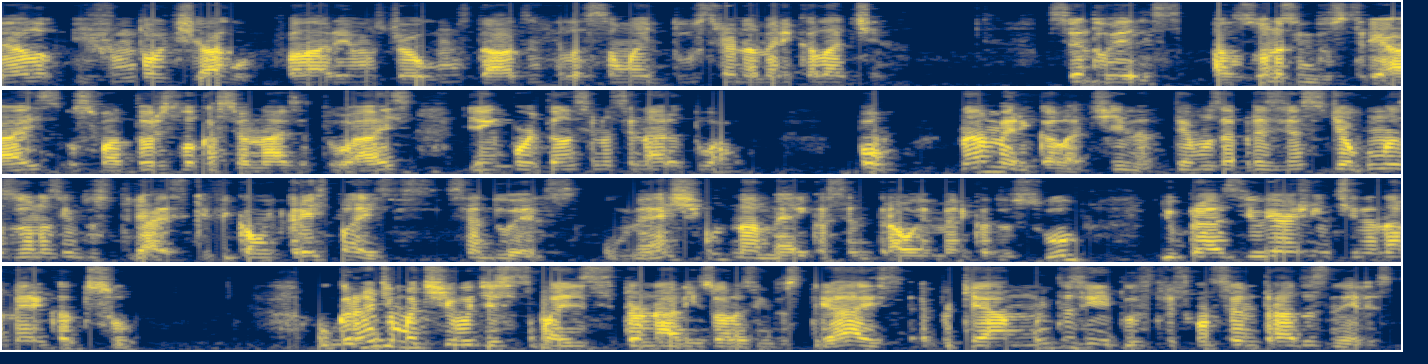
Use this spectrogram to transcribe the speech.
Marcelo e, junto ao Tiago, falaremos de alguns dados em relação à indústria na América Latina, sendo eles as zonas industriais, os fatores locacionais atuais e a importância no cenário atual. Bom, na América Latina, temos a presença de algumas zonas industriais que ficam em três países, sendo eles o México, na América Central e América do Sul, e o Brasil e a Argentina, na América do Sul. O grande motivo de esses países se tornarem zonas industriais é porque há muitas indústrias concentradas neles,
